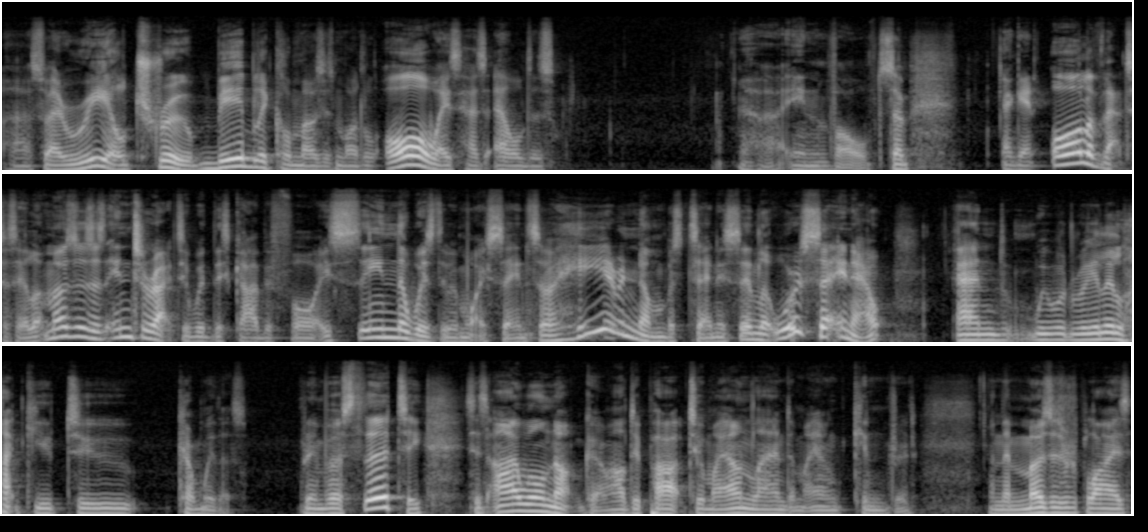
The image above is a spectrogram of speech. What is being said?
Uh, so, a real, true, biblical Moses model always has elders. Uh, involved. So Again, all of that to say, look, Moses has interacted with this guy before. He's seen the wisdom in what he's saying. So here in Numbers 10, he's saying, look, we're setting out and we would really like you to come with us. But in verse 30, it says, I will not go. I'll depart to my own land and my own kindred. And then Moses replies,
